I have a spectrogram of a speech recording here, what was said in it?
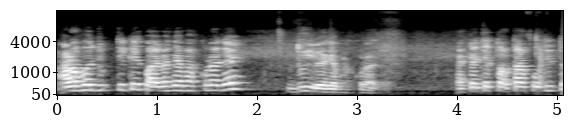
আরোহ যুক্তিকে কয় ভাগে ভাগ করা যায়? দুই ভাগে ভাগ করা যায়। একটা হচ্ছে তথাকথিত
